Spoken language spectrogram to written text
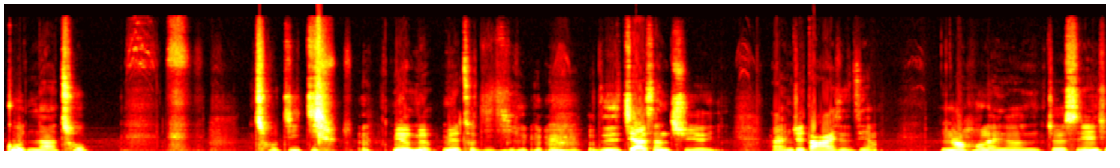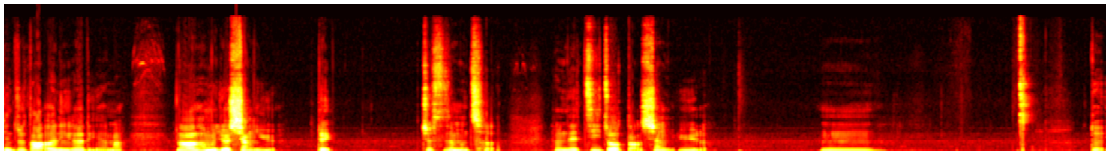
滚啦，臭臭鸡鸡！没有没有没有臭鸡鸡，我只是加上去而已。反正就大概是这样。”然后后来呢，就是时间线就到二零二零了嘛，然后他们就相遇了，对，就是这么扯，他们在济州岛相遇了，嗯，对，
